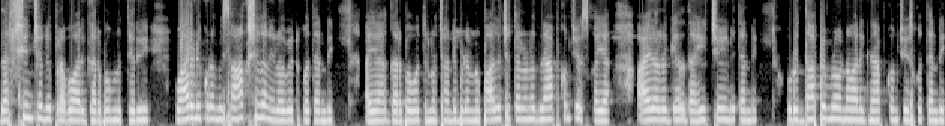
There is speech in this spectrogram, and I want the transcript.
దర్శించండి ప్రభ వారి గర్భములు తెరివి. వారిని కూడా మీ సాక్షిగా నిలవబెట్టుకో తండ్రి. అయ్యా గర్భవతులను చండిబిడలను పాలుచితలను జ్ఞాపకం చేసుకో అయ్యా. ఆయురారోగ్యాలు దయచేయండి తండ్రి. వృద్ధాప్యంలో ఉన్న వారిని జ్ఞాపకం చేసుకో తండ్రి.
